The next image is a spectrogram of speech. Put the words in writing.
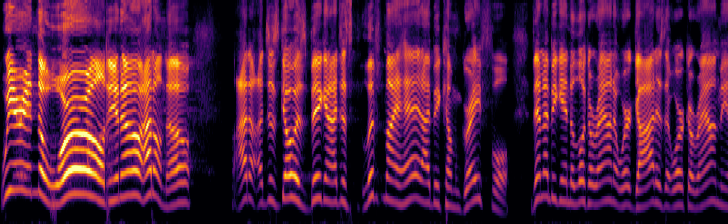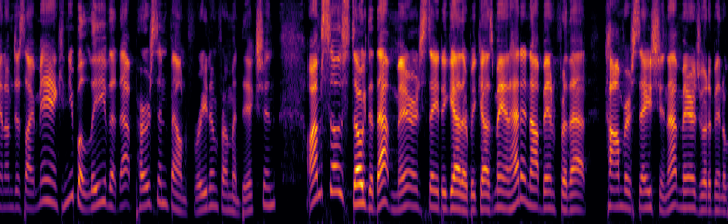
We're in the world, you know, I don't know. I, I, just go as big and I just lift my head. I become grateful. Then I begin to look around at where God is at work around me, and I'm just like, man, can you believe that that person found freedom from addiction? I'm so stoked that that marriage stayed together because, man, had it not been for that conversation, that marriage would have been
